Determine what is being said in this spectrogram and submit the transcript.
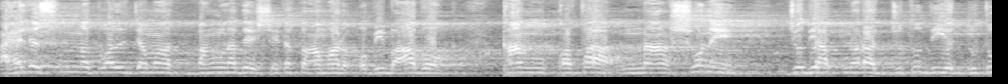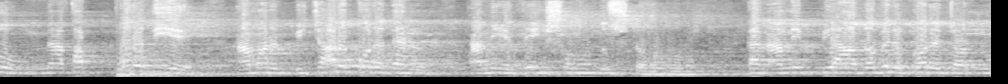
আহলে সুন্নত ওয়াল জামাত বাংলাদেশ, এটা তো আমার অভিভাবক। কান কথা না শুনে যদি আপনারা জুতো দিয়ে দুটো মাথা পরে দিয়ে আমার বিচার করে দেন, আমি এতেই সন্তুষ্ট হব। কারণ আমি বিয়াদবের ঘরে জন্ম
